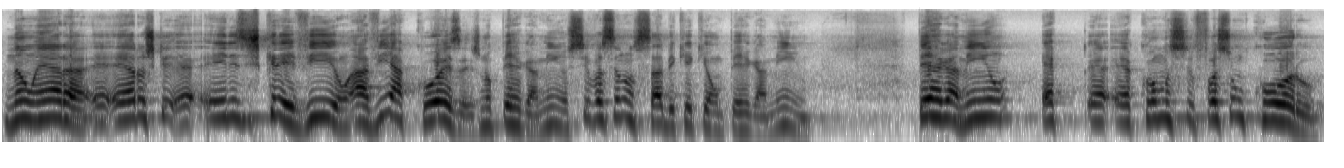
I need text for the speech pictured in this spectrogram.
não era, é, era os, é, eles escreviam, havia coisas no pergaminho, se você não sabe o que é um pergaminho, pergaminho é, é, é como se fosse um couro,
